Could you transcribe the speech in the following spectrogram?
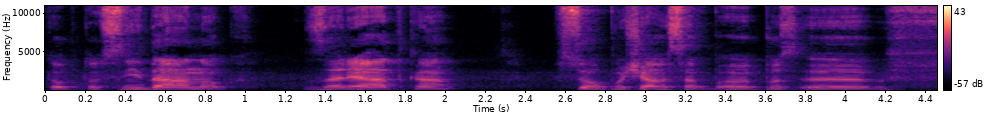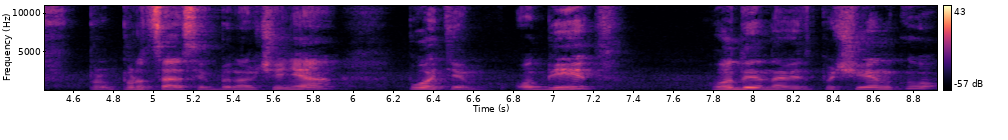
тобто сніданок, зарядка, все, почався е, е, пр- процес якби, навчання, потім обід, година відпочинку,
